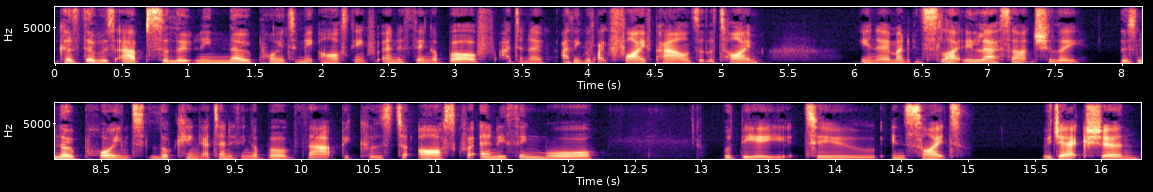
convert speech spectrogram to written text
because there was absolutely no point in me asking for anything above i don't know i think it was like 5 pounds at the time you know, it might have been slightly less actually. There's no point looking at anything above that because to ask for anything more would be to incite rejection.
